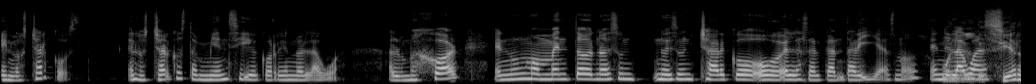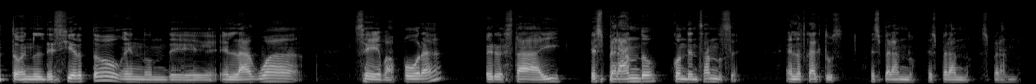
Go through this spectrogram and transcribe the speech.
en los charcos. En los charcos también sigue corriendo el agua. A lo mejor en un momento no es un, no es un charco o en las alcantarillas, ¿no? En el agua. En el desierto, en el desierto en donde el agua se evapora, pero está ahí esperando, condensándose en los cactus, esperando, esperando, esperando.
